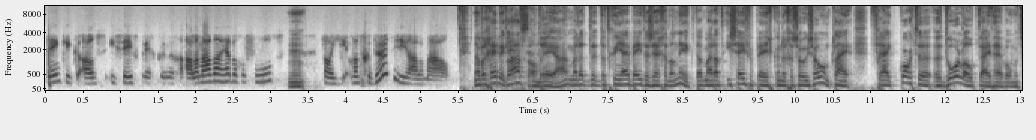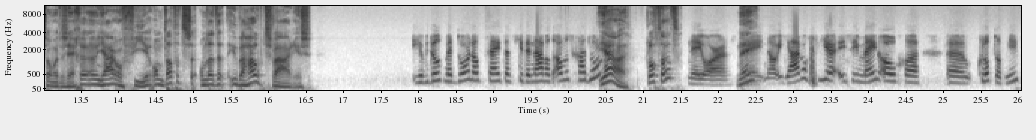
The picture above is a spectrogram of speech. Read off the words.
denk ik, als IC-verpleegkundigen allemaal wel hebben gevoeld. Van, wat gebeurt er hier allemaal? Nou begreep ik laatst, Andrea, maar dat, dat kun jij beter zeggen dan ik. Dat, maar dat IC-verpleegkundigen sowieso een klein, vrij korte eh, doorlooptijd hebben, om het zo maar te zeggen. Een jaar of vier, omdat het, omdat het überhaupt zwaar is. Je bedoelt met doorlooptijd dat je daarna wat anders gaat doen? Ja, klopt dat? Nee hoor. Nee? Nou, een jaar of vier is in mijn ogen, eh, klopt dat niet.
